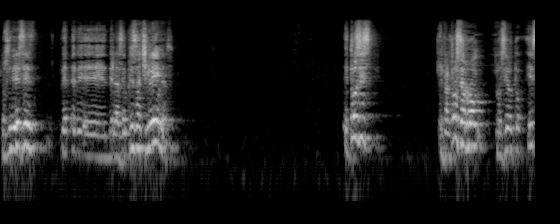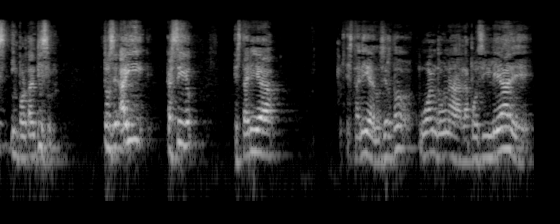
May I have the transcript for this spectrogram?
los intereses de las empresas chilenas. Entonces, el factor Cerrón, ¿no es cierto?, es importantísimo. Entonces, ahí Castillo estaría, estaría ¿no es cierto?, jugando una, la posibilidad de,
